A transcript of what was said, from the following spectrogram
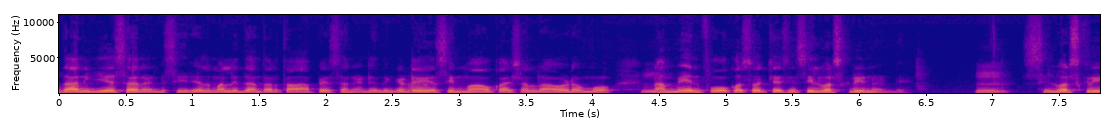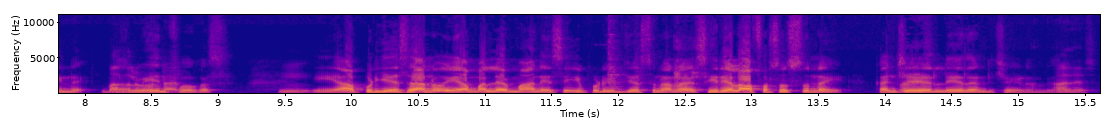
దానికి చేశానండి సీరియల్. మళ్ళీ దాని తర్వాత ఆపేశానండి. ఎందుకంటే సినిమా అవకాశాలు రావడము నా మెయిన్ ఫోకస్ వచ్చేసి సిల్వర్ స్క్రీన్ అండి. Silver screen main focus. అప్పుడు చేశాను ఇక మళ్ళీ మానేసి ఇప్పుడు ఇది చేస్తున్నాను. సీరియల్ ఆఫర్స్ వస్తున్నాయి. కానీ చేయ లేదండి చేయడం లేదు. అదే సార్.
